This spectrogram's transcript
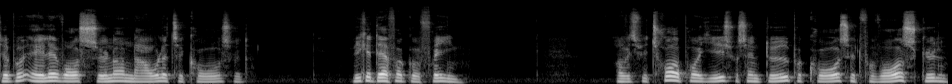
der blev alle vores synder navle til korset. Vi kan derfor gå fri. Og hvis vi tror på, at Jesus han døde på korset for vores skyld,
